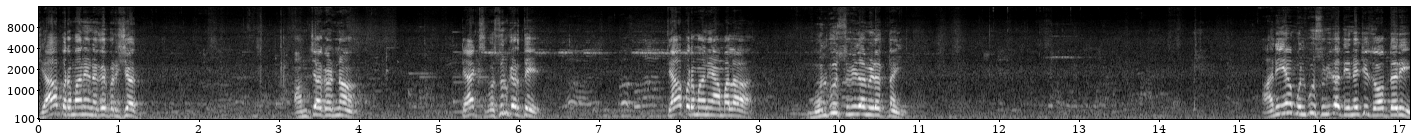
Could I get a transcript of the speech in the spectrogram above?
ज्याप्रमाणे नगर परिषद आमच्याकडनं टॅक्स वसूल करते त्याप्रमाणे आम्हाला मूलभूत सुविधा मिळत नाही. आणि या मूलभूत सुविधा देण्याची जबाबदारी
